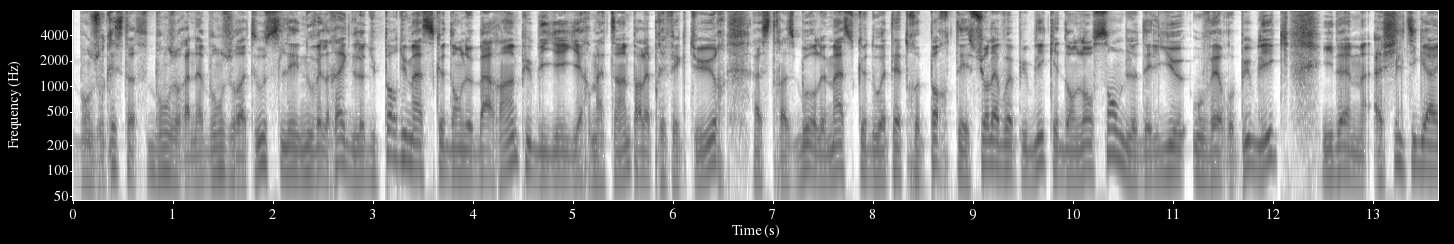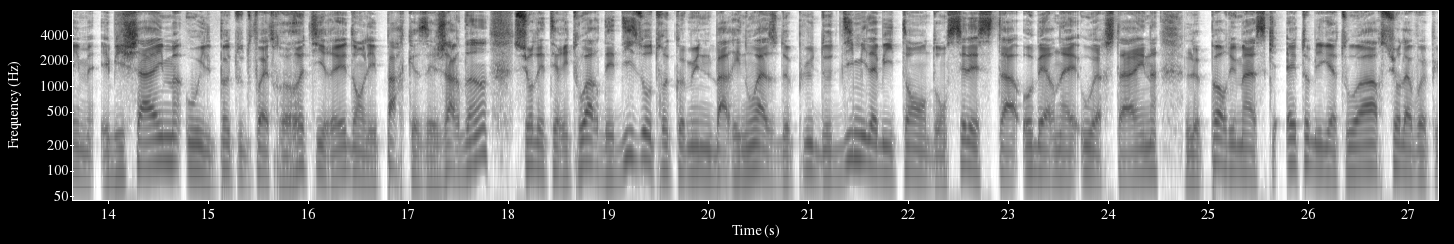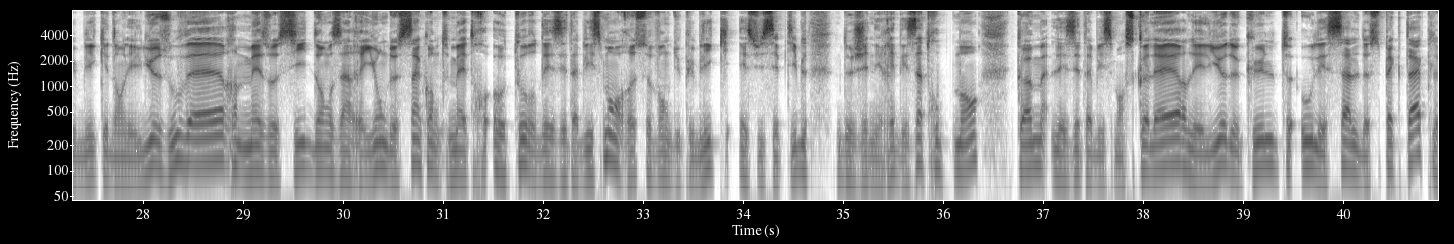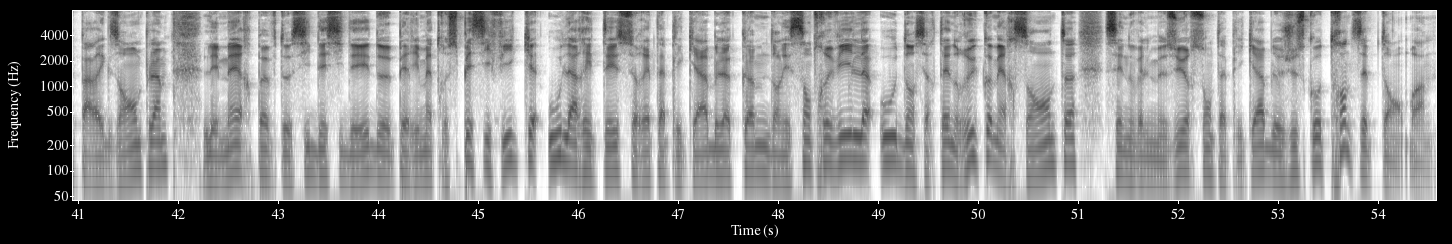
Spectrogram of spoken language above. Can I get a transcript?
Bonjour Christophe, bonjour Anna, bonjour à tous. Les nouvelles règles du port du masque dans le Bas-Rhin, publiées hier matin par la préfecture. À Strasbourg, le masque doit être porté sur la voie publique et dans l'ensemble des lieux ouverts au public. Idem à Schiltigheim et Bischheim, où il peut toutefois être retiré dans les parcs et jardins. Sur les territoires des dix autres communes barinoises de plus de 10 000 habitants, dont Célestat, Aubernais ou Erstein, le port du masque est obligatoire sur la voie publique et dans les lieux ouverts, mais aussi dans un rayon de 50 mètres autour des établissements recevant du public est susceptible de générer des attroupements, comme les établissements scolaires, les lieux de culte ou les salles de spectacle par exemple. Les maires peuvent aussi décider de périmètres spécifiques où l'arrêté serait applicable, comme dans les centres-villes ou dans certaines rues commerçantes. Ces nouvelles mesures sont applicables jusqu'au 30 septembre.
